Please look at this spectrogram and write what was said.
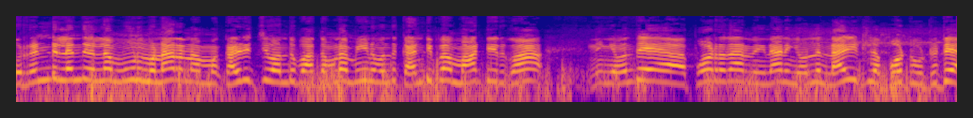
ஒரு ரெண்டுலேருந்து இல்லை மூணு மணி நேரம் நம்ம கழிச்சு வந்து பார்த்தோம்னா மீன் வந்து கண்டிப்பாக மாட்டியிருக்கோம் நீங்கள் வந்து போடுறதா இருந்தீங்கன்னா நீங்கள் வந்து நைட்டில் போட்டு விட்டுட்டு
